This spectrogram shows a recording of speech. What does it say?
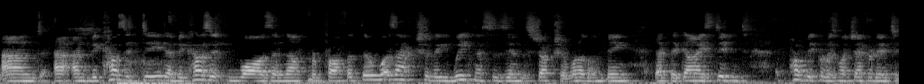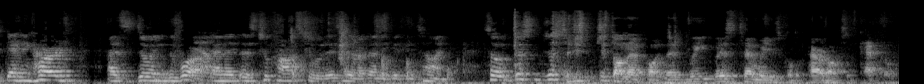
and, uh, and because it did, and because it was a not for profit, there was actually weaknesses in the structure. One of them being that the guys didn't probably put as much effort into getting heard as doing the work, Yeah. and it, there's two parts to it, isn't there, at any given time. So just, just So just, just on that point, that we, there's a term we use called the paradox of capital.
